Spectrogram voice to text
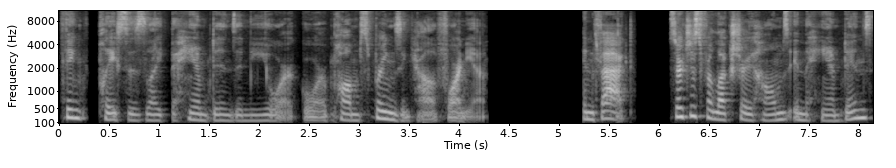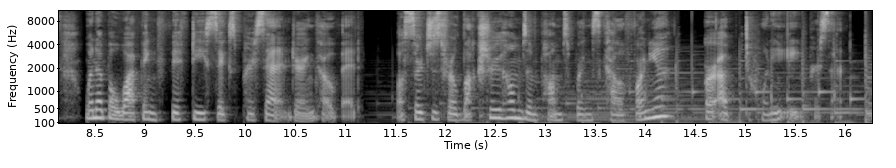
Think places like the Hamptons in New York or Palm Springs in California. In fact, searches for luxury homes in the Hamptons went up a whopping 56% during COVID, while searches for luxury homes in Palm Springs, California are up 28%.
